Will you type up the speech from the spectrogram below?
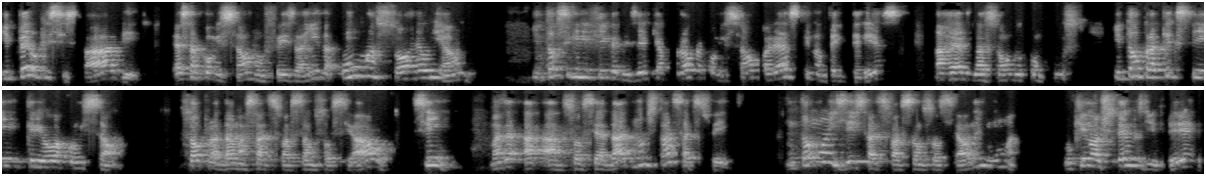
E, pelo que se sabe, essa comissão não fez ainda uma só reunião. Então, significa dizer que a própria comissão parece que não tem interesse na realização do concurso. Então, para que se criou a comissão? Só para dar uma satisfação social? Sim, Mas a, a, sociedade não está satisfeita. Então, não existe satisfação social nenhuma. O que nós temos de ver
